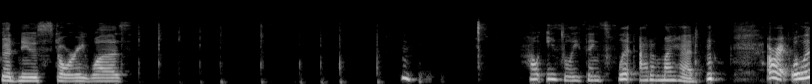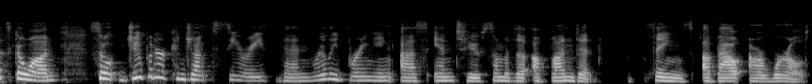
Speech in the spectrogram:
good news story was, hmm, how easily things flit out of my head. All right, well, let's go on. So, Jupiter conjunct Ceres, then really bringing us into some of the abundant things about our world.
